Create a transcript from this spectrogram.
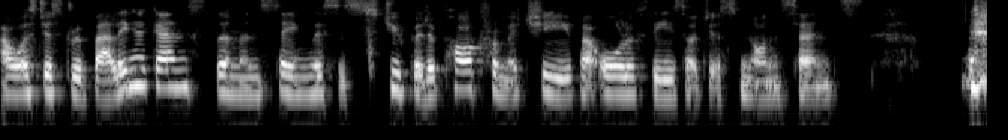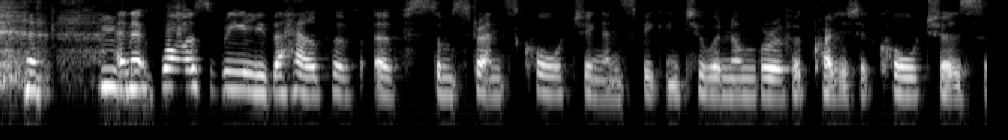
I was just rebelling against them and saying, This is stupid. Apart from Achiever, all of these are just nonsense. And mm-hmm. it was really the help of, of some strengths coaching and speaking to a number of accredited coaches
